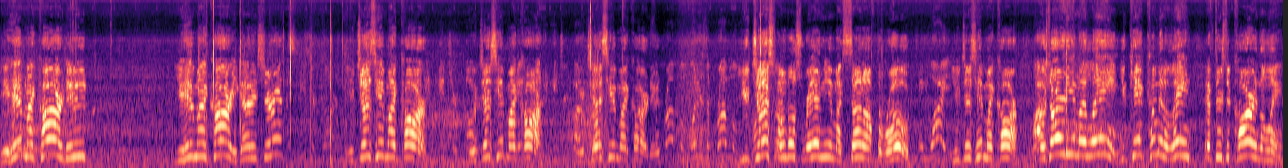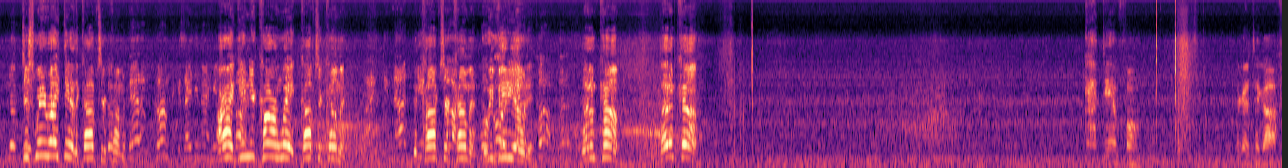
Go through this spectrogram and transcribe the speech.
You hit my car, dude. You hit my car. You got insurance? You just hit my car. You just hit my car. You just hit my car, dude. problem? What is the problem? You just almost ran me and my son off the road. And why? You just hit my car. I was already in my lane. You can't come in a lane if there's a car in the lane. Look, Just wait right there. The cops are coming. Let him come because I did not hit All right, get in your car and wait. Cops are coming. I did not The cops are coming. We videoed it. him come. Let him- Let them come. Let them come. Goddamn phone. They're gonna take off.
